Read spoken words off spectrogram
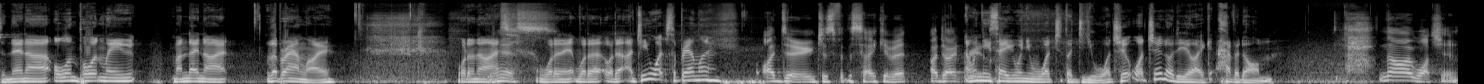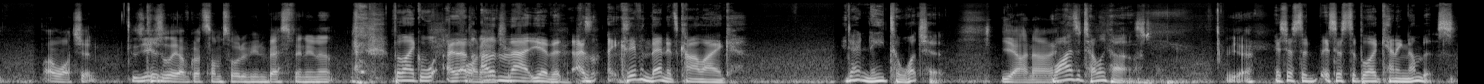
And then, uh, all importantly, Monday night, the Brownlow. What a night! Yes. What a what a what a. Do you watch the Brownlow? I do just for the sake of it. I don't. And when you say when you watch it, like, do you watch it, watch it, or do you like have it on? no, I watch it. I watch it because usually I've got some sort of investment in it. But like, other than that, yeah. But because even then, it's kind of like you don't need to watch it. yeah, I know. Why is it telecast? yeah, It's just a it's just a bloke counting numbers.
